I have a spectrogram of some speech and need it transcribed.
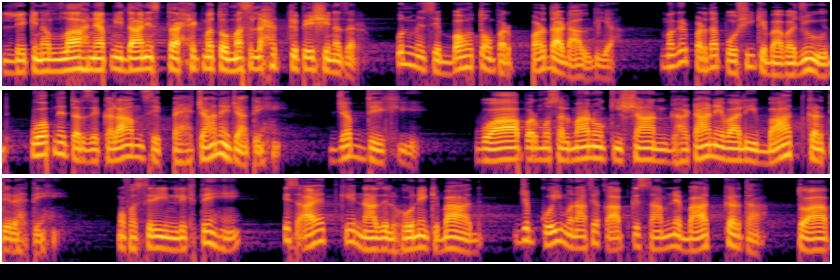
لیکن اللہ نے اپنی دانستہ حکمت و مصلحت کے پیش نظر ان میں سے بہتوں پر پردہ ڈال دیا، مگر پردہ پوشی کے باوجود وہ اپنے طرز کلام سے پہچانے جاتے ہیں۔ جب دیکھیے، وہ آپ اور مسلمانوں کی شان گھٹانے والی بات کرتے رہتے ہیں۔ مفسرین لکھتے ہیں، اس آیت کے نازل ہونے کے بعد جب کوئی منافق آپ کے سامنے بات کرتا تو آپ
